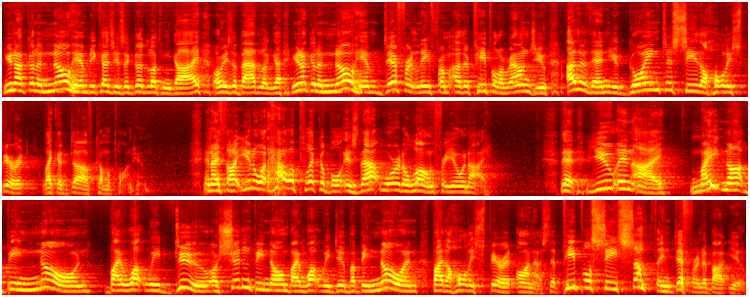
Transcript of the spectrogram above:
You're not going to know him because he's a good looking guy or he's a bad looking guy. You're not going to know him differently from other people around you, other than you're going to see the Holy Spirit like a dove come upon him. And I thought, you know what? How applicable is that word alone for you and I? That you and I might not be known by what we do, or shouldn't be known by what we do, but be known by the Holy Spirit on us. That people see something different about you.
